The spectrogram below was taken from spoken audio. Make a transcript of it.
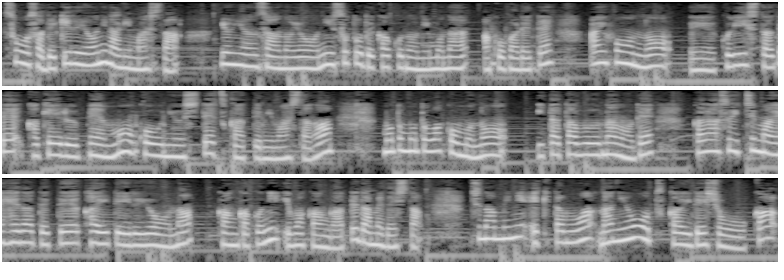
操作できるようになりました。ユンユンさんのように外で書くのにもな憧れて iPhone の、えー、クリスタで書けるペンも購入して使ってみましたが、もともとワコムの板タブなので、ガラス1枚隔てて書いているような感覚に違和感があってダメでした。ちなみに液タブは何をお使いでしょうか？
